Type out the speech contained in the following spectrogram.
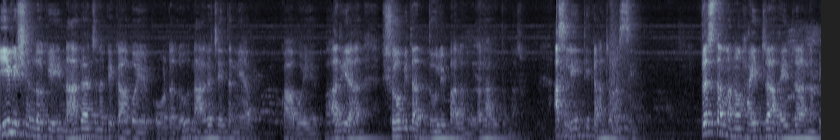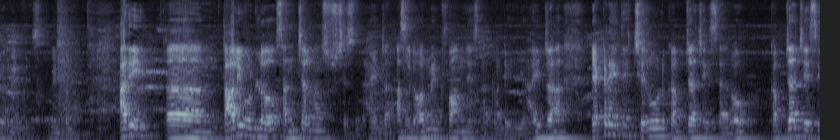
ఈ విషయంలోకి నాగార్జునకి కాబోయే కోడలు నాగ చైతన్య కాబోయే భార్య శోభిత ధూళిపాలను కూడా లాగుతున్నారు. అసలు ఏంటి కాంట్రవర్సీ ప్రస్తుతం మనం హైడ్రా హైడ్రా అన్న పేరు వినిపి వింటున్నాం. అది Um, టాలీవుడ్లో సంచలనం సృష్టిస్తుంది హైడ్రా. అసలు గవర్నమెంట్ ఫామ్ చేసినటువంటి ఈ హైడ్రా ఎక్కడైతే చెరువులు కబ్జా చేశారో కబ్జా చేసి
